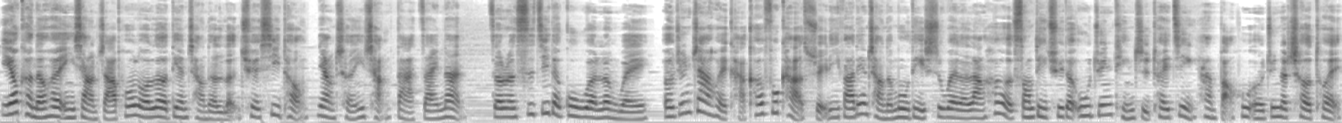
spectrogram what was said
也有可能会影响扎波罗热电厂的冷却系统，酿成一场大灾难。泽伦斯基的顾问认为，俄军炸毁卡科夫卡水力发电厂的目的是为了让赫尔松地区的乌军停止推进和保护俄军的撤退。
